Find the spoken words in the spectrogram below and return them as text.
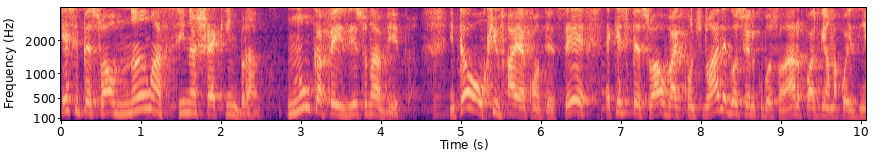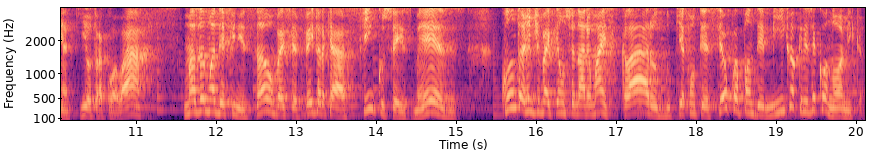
esse pessoal não assina cheque em branco. Nunca fez isso na vida. Então, o que vai acontecer é que esse pessoal vai continuar negociando com o Bolsonaro, pode ganhar uma coisinha aqui, outra colar, mas uma definição vai ser feita daqui a cinco, seis meses, quando a gente vai ter um cenário mais claro do que aconteceu com a pandemia e com a crise econômica.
